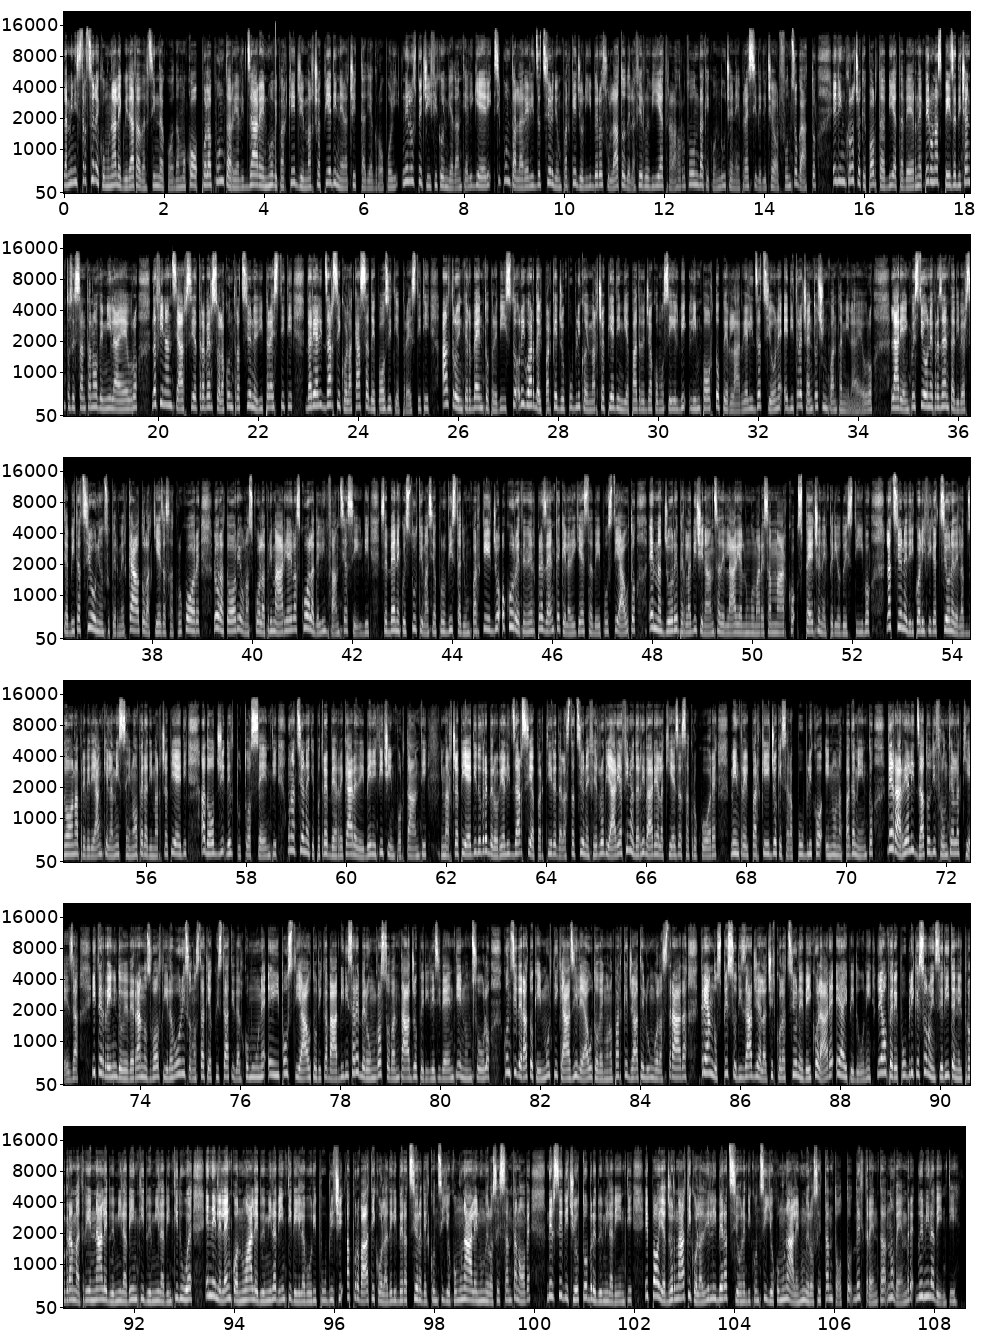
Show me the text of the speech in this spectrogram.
L'amministrazione comunale guidata dal sindaco Adamo Coppola punta a realizzare nuovi parcheggi e marciapiedi nella città di Agropoli. Nello specifico in via Dante Alighieri si punta alla realizzazione di un parcheggio libero sul lato della ferrovia tra la rotonda che conduce nei pressi del liceo Alfonso Gatto e l'incrocio che porta a via Taverne per una spesa di 169 mila euro da finanziarsi attraverso la contrazione di prestiti da realizzarsi con la Cassa Depositi e Prestiti. Altro intervento previsto riguarda il parcheggio pubblico e marciapiedi in via Padre Giacomo Giacomo Selvi, l'importo per la realizzazione è di 350.000 euro. L'area in questione presenta diverse abitazioni, un supermercato, la chiesa Sacro Cuore, l'oratorio, una scuola primaria e la scuola dell'infanzia Selvi. Sebbene quest'ultima sia provvista di un parcheggio, occorre tenere presente che la richiesta dei posti auto è maggiore per la vicinanza dell'area lungomare San Marco, specie nel periodo estivo. L'azione di riqualificazione della zona prevede anche la messa in opera di marciapiedi, ad oggi del tutto assenti, un'azione che potrebbe arrecare dei benefici importanti. I marciapiedi dovrebbero realizzarsi a partire dalla stazione ferroviaria fino ad arrivare alla chiesa Sacro Cuore, mentre il parcheggio, che sarà pubblico e non a pagamento, verrà realizzato di fronte alla chiesa. I terreni dove verranno svolti i lavori sono stati acquistati dal comune e i posti auto ricavabili sarebbero un grosso vantaggio per i residenti e non solo, considerato che in molti casi le auto vengono parcheggiate lungo la strada, creando spesso disagi alla circolazione veicolare e ai pedoni. Le opere pubbliche sono sono inserite nel programma triennale 2020-2022 e nell'elenco annuale 2020 dei lavori pubblici approvati con la deliberazione del Consiglio Comunale numero 69 del 16 ottobre 2020 e poi aggiornati con la deliberazione di Consiglio Comunale numero 78 del 30 novembre 2020.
